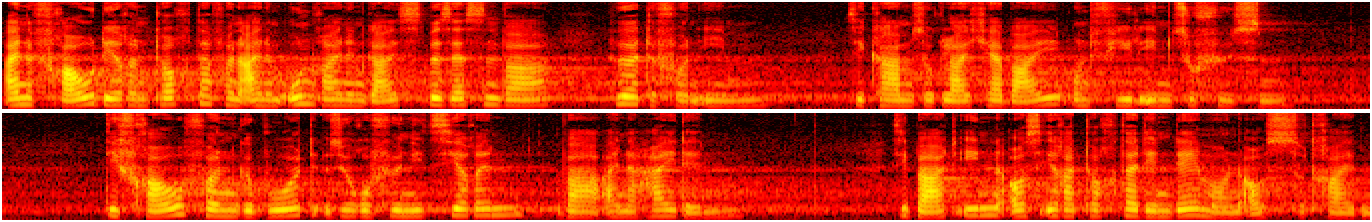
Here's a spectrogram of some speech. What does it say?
Eine Frau, deren Tochter von einem unreinen Geist besessen war, hörte von ihm Sie kam sogleich herbei und fiel ihm zu Füßen. Die Frau von Geburt Syrophönizierin war eine Heidin. Sie bat ihn, aus ihrer Tochter den Dämon auszutreiben.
